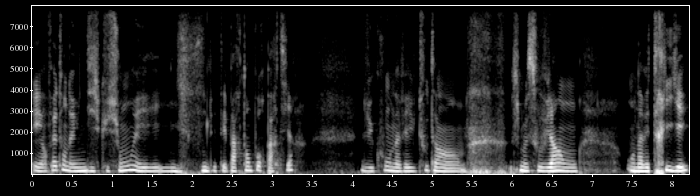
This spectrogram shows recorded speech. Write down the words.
Et en fait, on a eu une discussion et il, était partant pour partir. Du coup, on avait eu tout un. je me souviens, on, on avait trié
